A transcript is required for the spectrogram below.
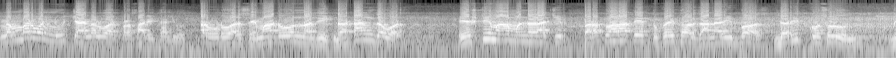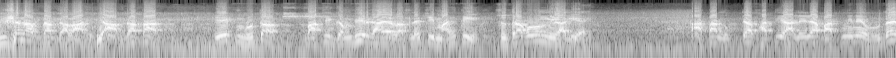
नंबर वन न्यूज चॅनलवर प्रसारित झाली होती. रोडवर सेमाडोन नजीक घटांजवळ एस टी महामंडळाची परतवाडा ते तुकईथळ जाणारी बस दरीत कोसळून भीषण अपघात झाला आहे. या अपघातात एक मृतक बाकी गंभीर घायल असल्याची माहिती सूत्राकडून मिळाली आहे. आता नुकत्याच हाती आलेल्या बातमीने हृदय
